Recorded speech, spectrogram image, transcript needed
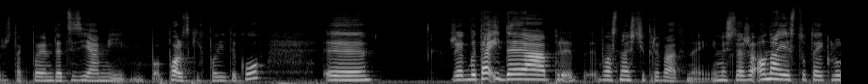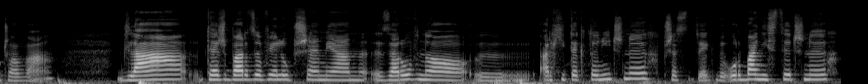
że tak powiem, decyzjami po, polskich polityków, y, że jakby ta idea własności prywatnej. I myślę, że ona jest tutaj kluczowa dla też bardzo wielu przemian, zarówno y, architektonicznych, przez jakby urbanistycznych,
